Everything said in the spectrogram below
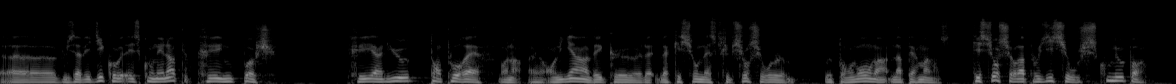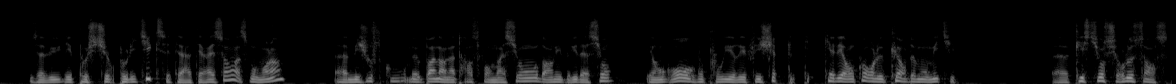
Euh, vous avez dit est-ce qu'on est là pour créer une poche, créer un lieu temporaire, voilà, euh, en lien avec euh, la, question de l'inscription sur le, temps long, la, permanence. Question sur la position, jusqu'où ne pas Vous avez eu des postures politiques, c'était intéressant à ce moment-là, mais jusqu'où ne pas dans la transformation, dans l'hybridation Et en gros, vous pourriez réfléchir quel est encore le cœur de mon métier? Question sur le sens,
